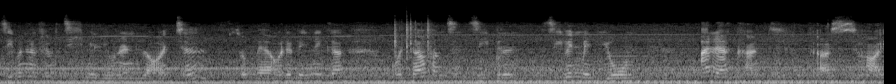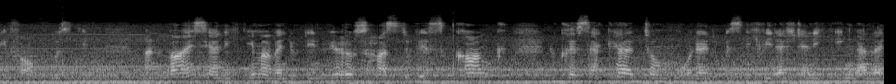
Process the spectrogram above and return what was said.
57 Millionen Leute, so mehr oder weniger, und davon sind 7, 7 Millionen anerkannt als HIV-positiv. Man weiß ja nicht immer, wenn du den Virus hast, du wirst krank, du kriegst Erkältung oder du bist nicht widerständig gegen alle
